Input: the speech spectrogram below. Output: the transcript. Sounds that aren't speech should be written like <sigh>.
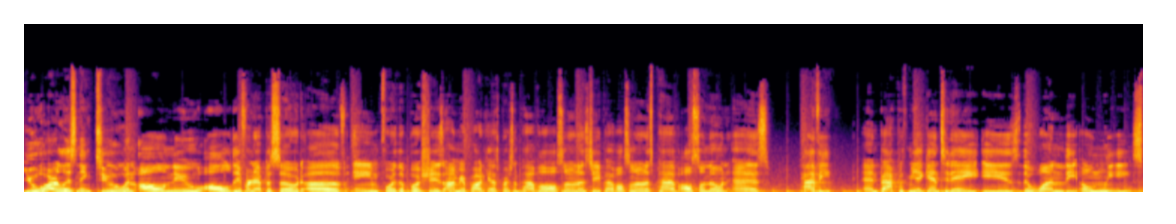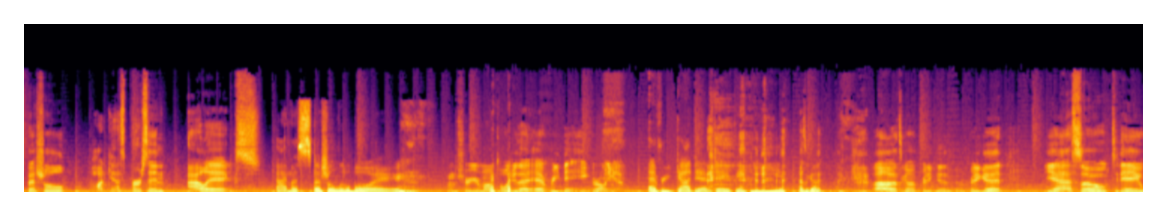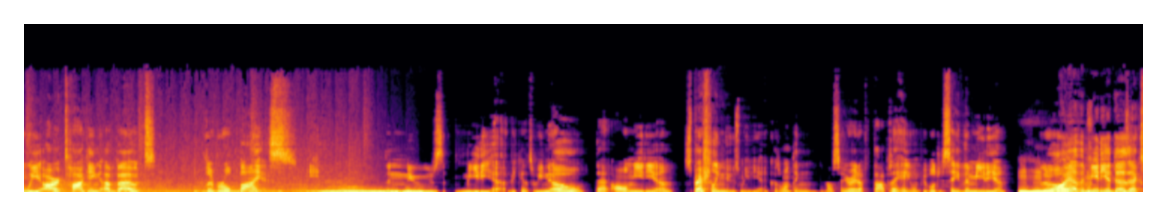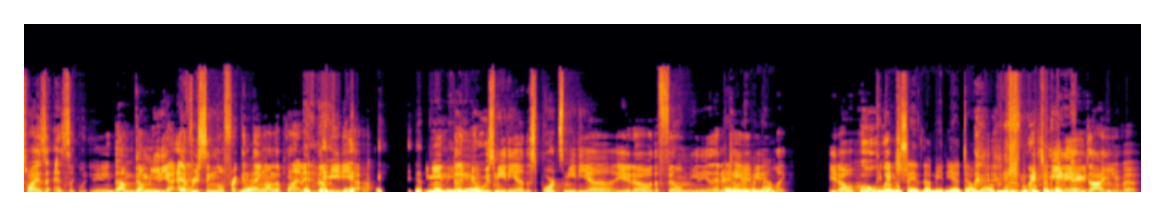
You are listening to an all new, all different episode of Aim for the Bushes. I'm your podcast person, Pablo, also known as JPav, also known as Pav, also known as Pavi. And back with me again today is the one, the only special podcast person, Alex. I'm a special little boy. I'm sure your mom told you that every day growing up. Every goddamn day, baby. <laughs> How's it going? Oh, it's going pretty good. Going pretty good. Yeah, so today we are talking about liberal bias in the news media because we know that all media, especially news media, because one thing I'll say right off the top is I hate when people just say the media. Mhm. Oh yeah, the media does X, Y, Z. It's like, what do you mean the, the media? Every single freaking Yeah. thing on the planet, the media. <laughs> You The mean the media. news media, the sports media, you know, the film media, the entertainment media? know. Like, you know, who? People who which say the media don't know. <laughs> which media are you <laughs> talking about?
